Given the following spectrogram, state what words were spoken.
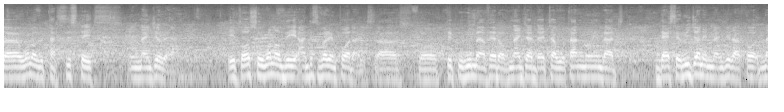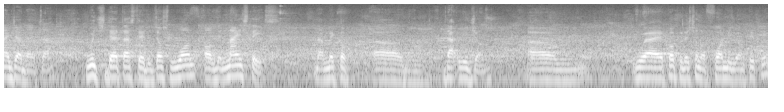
uh, one of the 36 states in Nigeria. It's also one of the, and this is very important uh, for people who may have heard of Niger Delta without knowing that there's a region in Nigeria called Niger Delta, which Delta State is just one of the nine states that make up um, that region. Um, we're a population of 4 million people,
